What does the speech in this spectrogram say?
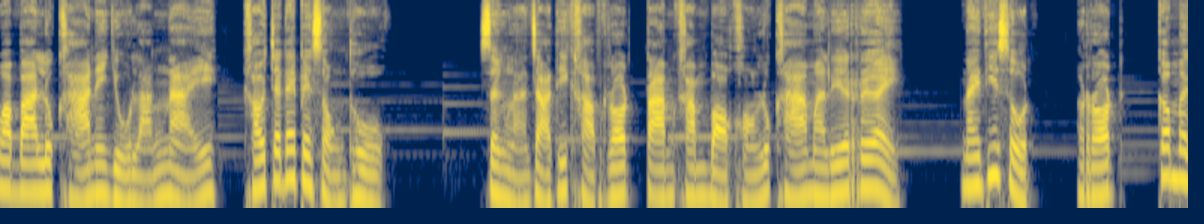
ว่าบ้านลูกค้าเนี่ยอยู่หลังไหน เขาจะได้ไปส่งถูก ซึ่งหลังจากที่ขับรถตามคำบอกของลูกค้ามาเรื่อยๆ ในที่สุด รถ ก็มา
